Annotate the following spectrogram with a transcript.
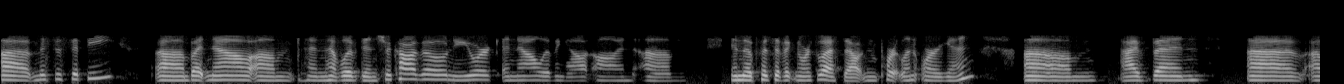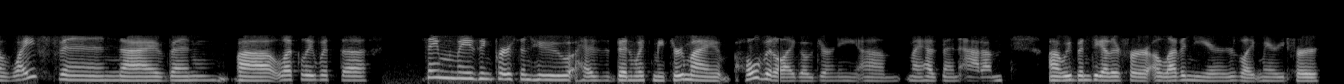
uh, Mississippi, uh, but now um, and have lived in Chicago, New York, and now living out on um, in the Pacific Northwest, out in Portland, Oregon. Um, I've been uh, a wife, and I've been uh, luckily with the same amazing person who has been with me through my whole vitiligo journey. Um, my husband Adam, uh, we've been together for 11 years, like married for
